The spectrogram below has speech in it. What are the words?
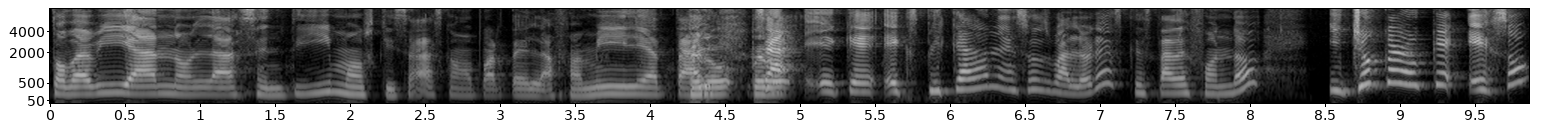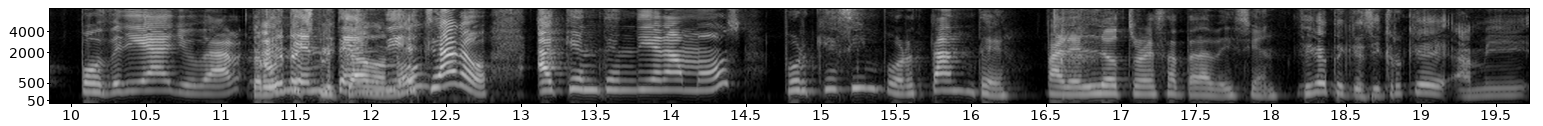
todavía no la sentimos quizás como parte de la familia, tal. Pero- pero- o sea, eh, que explicaran esos valores que está de fondo. Y yo creo que eso podría ayudar Pero a bien que explicado, ¿no? Claro, a que entendiéramos por qué es importante para el otro esa tradición. Fíjate que sí, creo que a mí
